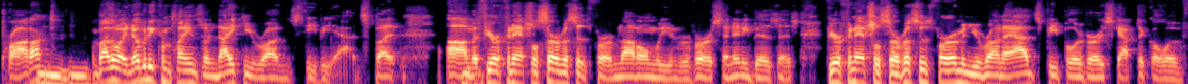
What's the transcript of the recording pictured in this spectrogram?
product. Mhm. And by the way, nobody complains when Nike runs TV ads, but um, if you're a financial services firm, not only in reverse in any business, if you're a financial services firm and you run ads, people are very skeptical of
